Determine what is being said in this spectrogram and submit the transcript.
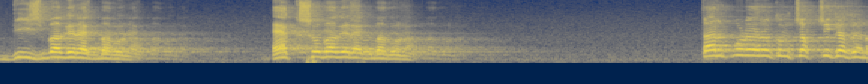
বিশ ভাগের এক ভাগও না, একশো ভাগের এক ভাগও না। তারপরে এরকম চকচিকা কেন?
